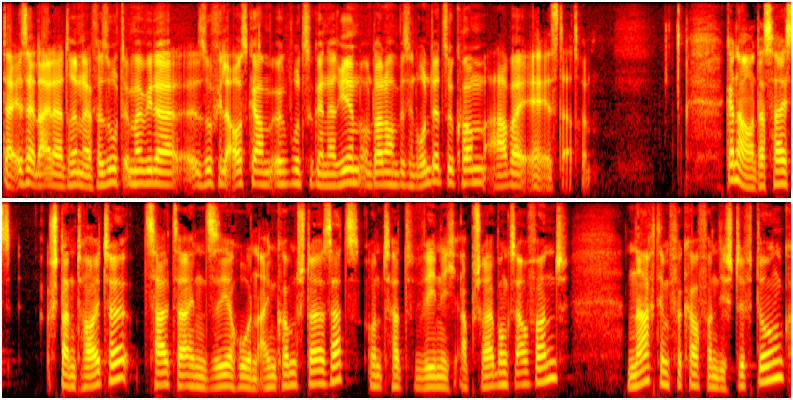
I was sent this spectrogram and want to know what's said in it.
da ist er leider drin. Er versucht immer wieder äh, so viele Ausgaben irgendwo zu generieren, um da noch ein bisschen runterzukommen, aber er ist da drin. Genau, das heißt, Stand heute zahlt er einen sehr hohen Einkommensteuersatz und hat wenig Abschreibungsaufwand. Nach dem Verkauf an die Stiftung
